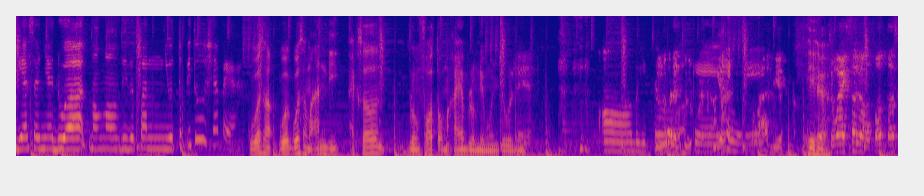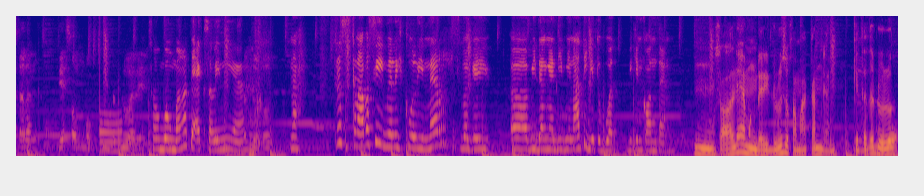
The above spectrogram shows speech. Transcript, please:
biasanya dua nongol di depan YouTube itu siapa ya? Gua, gua, gua sama Andi. Excel belum foto, makanya belum dimunculin. Iya. Oh, begitu. Oke. hadir. Iya. Cuma Excel nggak mau foto sekarang dia sombong. Oh. Berdua deh. Sombong banget ya Excel ini ya. Betul. Terus kenapa sih milih kuliner sebagai eh, bidang yang diminati gitu buat bikin konten? Hmm, soalnya emang dari dulu suka makan kan. Kita tuh dulu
